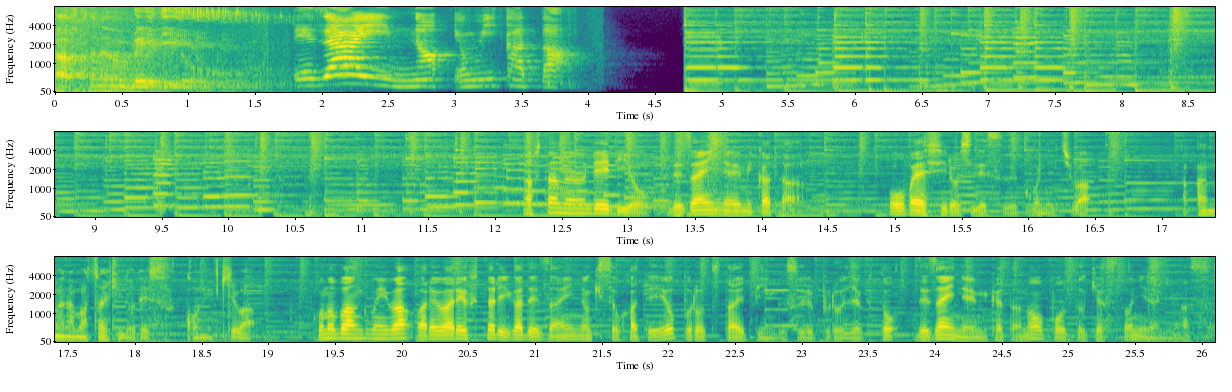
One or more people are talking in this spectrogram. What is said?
Afternoon Radio. デザインの読み方。アフタヌーンレディオデザインの読み方。大林博です。こんにちは。赤村正弘です。こんにちは。この番組は我々2人がデザインの基礎過程をプロトタイピングするプロジェクトデザインの読み方のポッドキャストになります。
